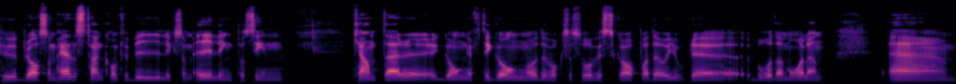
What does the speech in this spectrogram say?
hur bra som helst. Han kom förbi liksom Eiling på sin kant där eh, gång efter gång och det var också så vi skapade och gjorde båda målen. Ehm,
